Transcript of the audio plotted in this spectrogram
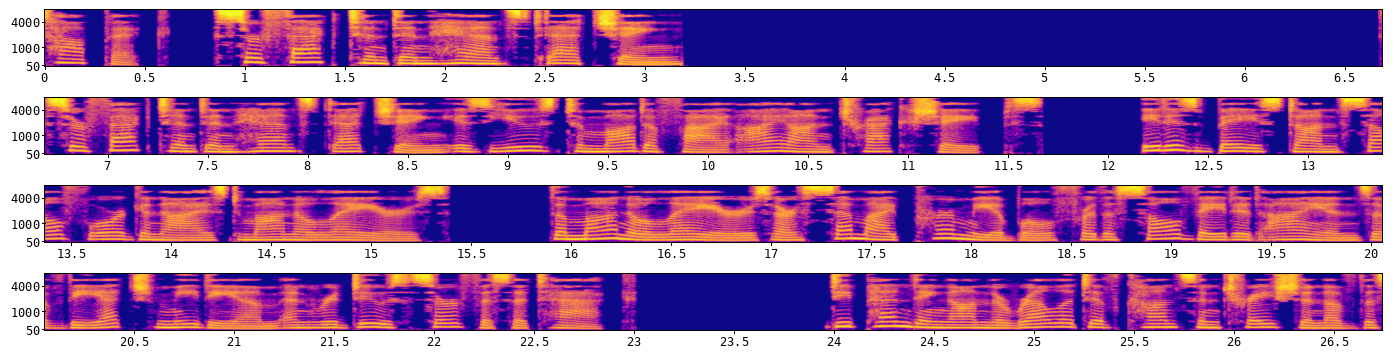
Surfactant-enhanced etching Surfactant-enhanced etching is used to modify ion track shapes. It is based on self-organized monolayers. The monolayers are semi-permeable for the solvated ions of the etch medium and reduce surface attack. Depending on the relative concentration of the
